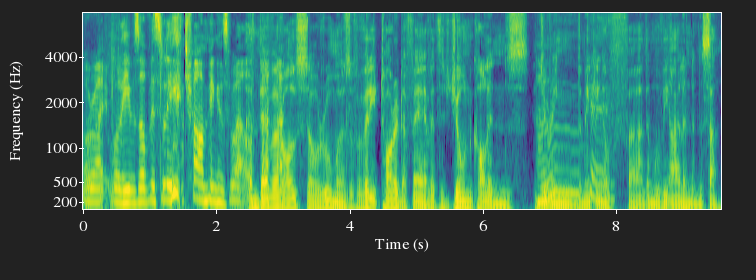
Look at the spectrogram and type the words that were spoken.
All right. Well, he was obviously charming as well. And there were also rumors of a very torrid affair with Joan Collins during the making of uh, the movie Island in the Sun.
